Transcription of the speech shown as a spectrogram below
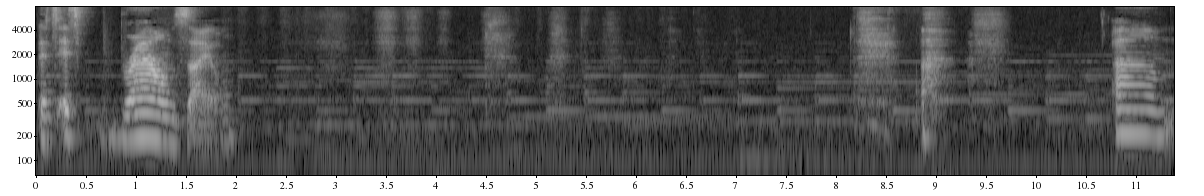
It's, it's Brown Zale. Um,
